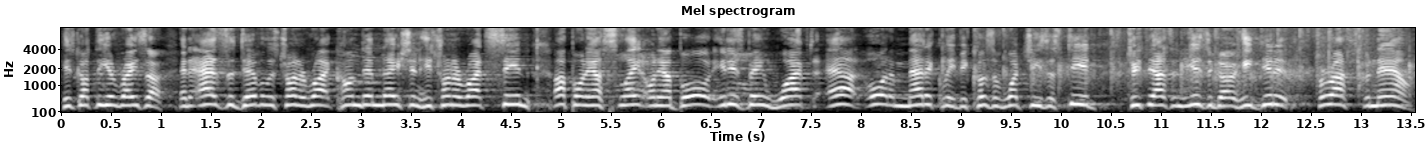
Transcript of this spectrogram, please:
He's got the eraser. And as the devil is trying to write condemnation, he's trying to write sin up on our slate, on our board. It is being wiped out automatically because of what Jesus did 2,000 years ago. He did it for us for now.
